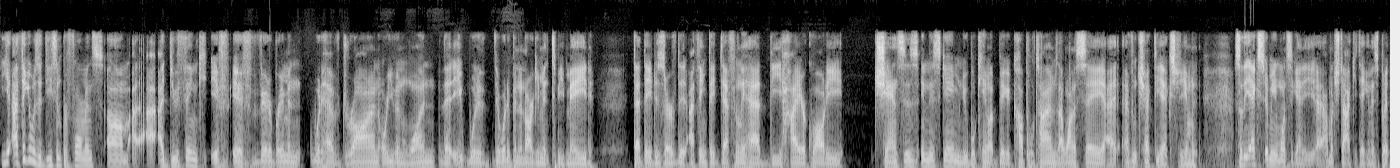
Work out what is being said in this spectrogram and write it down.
Yeah, I think it was a decent performance. Um, I, I do think if if Werder Bremen would have drawn or even won, that it would have there would have been an argument to be made that they deserved it. I think they definitely had the higher quality chances in this game. Nubel came up big a couple times. I want to say I haven't checked the xG. I mean, so the x. I mean, once again, how much stock you taking this? But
